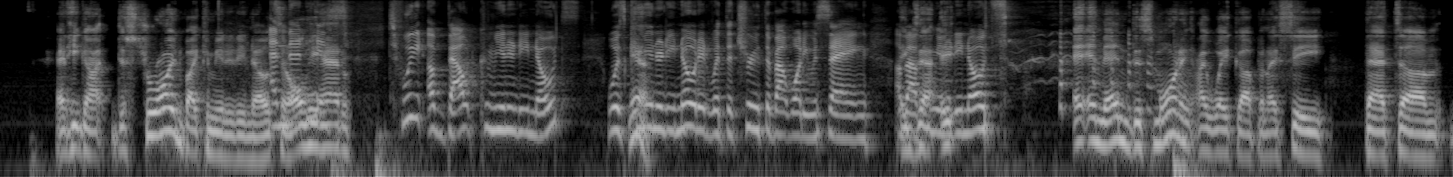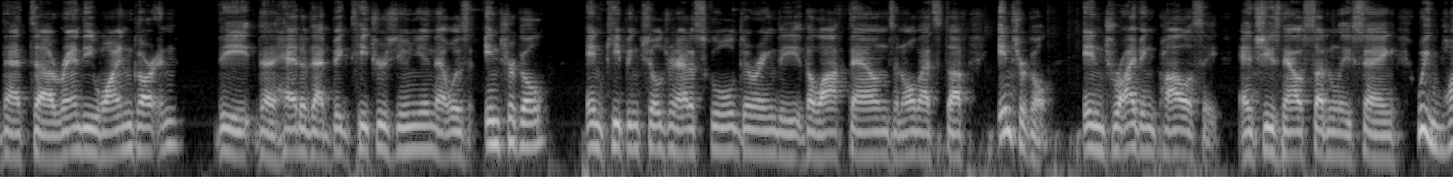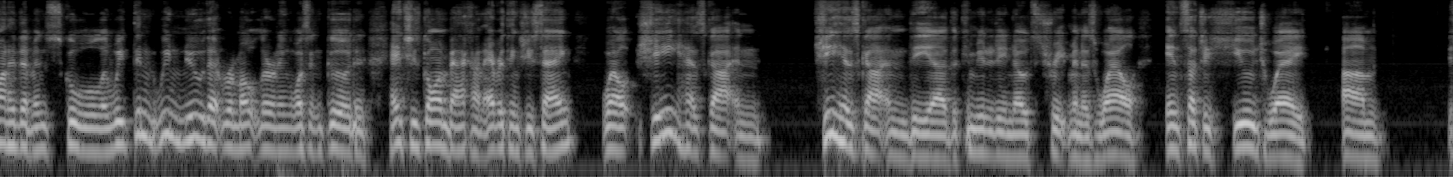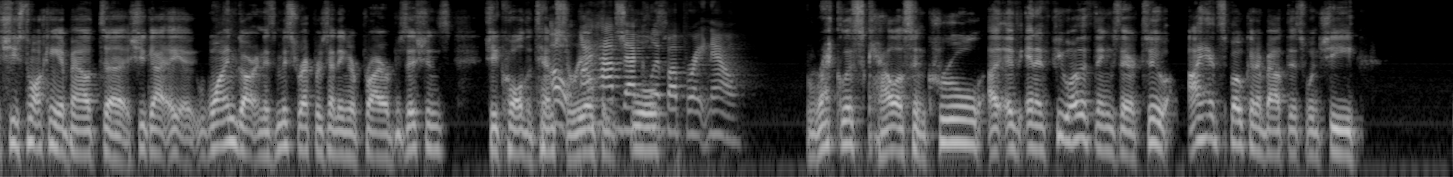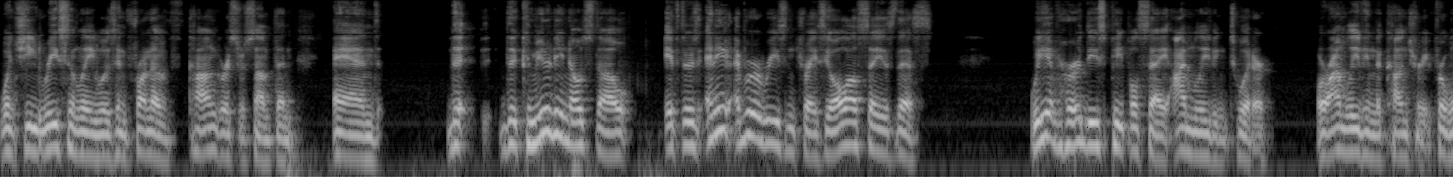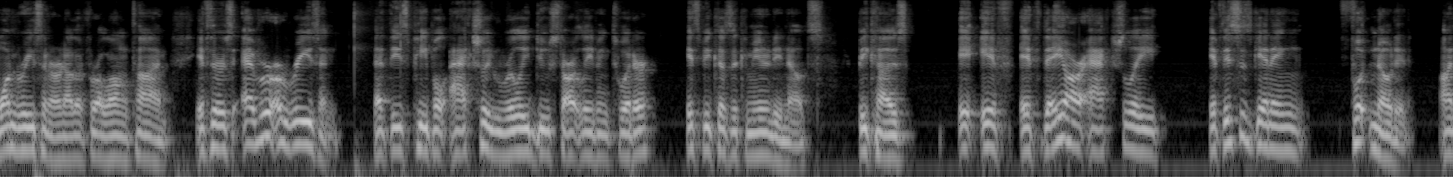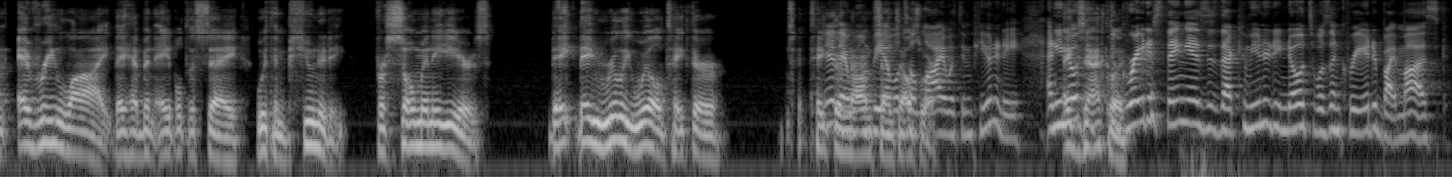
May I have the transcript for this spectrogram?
And he got destroyed by community notes, and, And all he his had. tweet about community notes was Yeah. community noted with the truth about what he was saying about Exact- community notes. and, and then this morning I wake up and I see that um, that uh, Randi Weingarten, the the head of that big teachers union that was integral in keeping children out of school during the the lockdowns and all that stuff, integral in driving policy. And she's now suddenly saying we wanted them in school and we didn't we knew that remote learning wasn't good and and she's going back on everything she's saying. Well, she has gotten she has gotten the uh, the community notes treatment as well in such a huge way. Um, she's talking about uh, she got uh, Weingarten is misrepresenting her prior positions. She called attempts to oh, I reopen have that schools clip up right now. reckless, callous, and cruel, uh, and a few other things there too. I had spoken about this when she when she recently was in front of Congress or something, and the the community notes though. If there's any ever a reason, Tracy, all I'll say is this: we have heard these people say, "I'm leaving Twitter." Or I'm leaving the country for one reason or another for a long time. If there's ever a reason that these people actually really do start leaving Twitter, it's because of community notes because if if they are actually if this is getting footnoted on every lie they have been able to say with impunity for so many years they they really will take their take Yeah, their they won't be able to lie with impunity. And you know, the- the, greatest thing is, is that community notes wasn't created by Musk.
